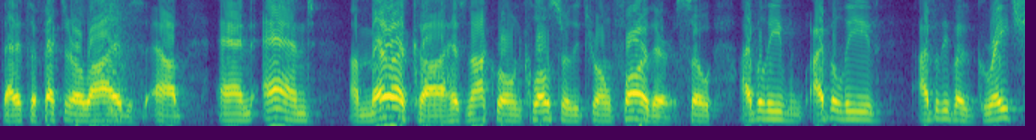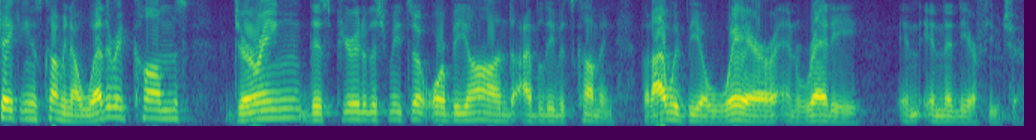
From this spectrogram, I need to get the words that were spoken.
that it's affected our lives. Uh, and, and America has not grown closer, it's grown farther. So I believe, I believe, I believe a great shaking is coming. Now, whether it comes during this period of the Shemitah or beyond, I believe it's coming. But I would be aware and ready in, in the near future.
